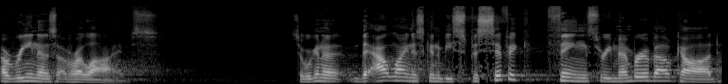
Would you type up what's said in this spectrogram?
arenas of our lives. So we're going to the outline is going to be specific things to remember about God,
